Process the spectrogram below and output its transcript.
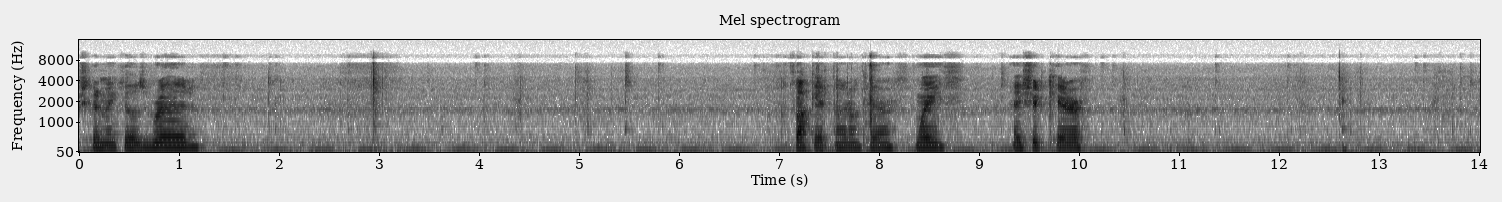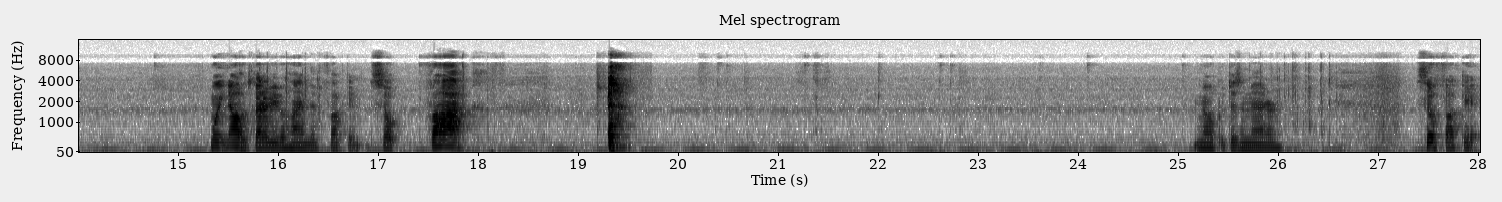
Just gonna make those red. Fuck it, I don't care. Wait, I should care. Wait, no, it's gotta be behind the fucking... So, fuck! nope, it doesn't matter. So, fuck it.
